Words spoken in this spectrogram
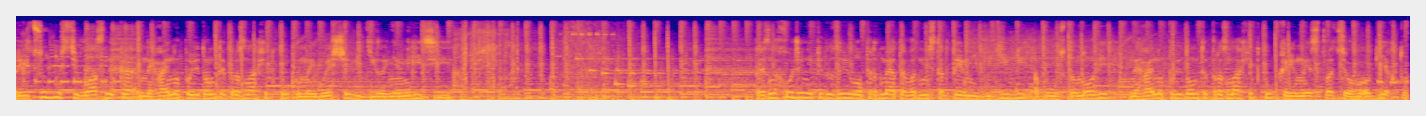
При відсутності власника негайно повідомте про знахідку у найближче відділення міліції. При знаходженні підозрілого предмета в адміністративній будівлі або установі негайно повідомте про знахідку керівництва цього об'єкту.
